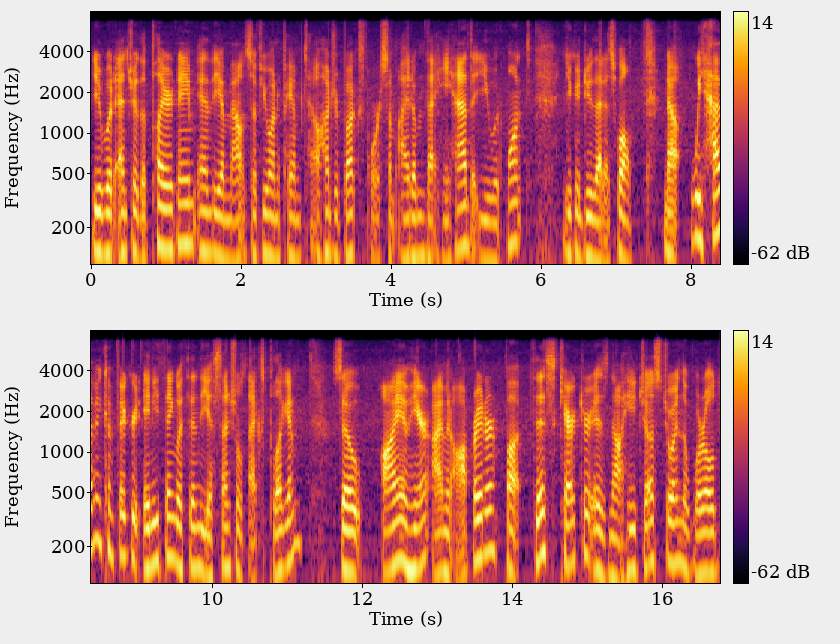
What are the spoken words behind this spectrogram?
you would enter the player name and the amount. So if you want to pay him 100 bucks for some item that he had that you would want, you can do that as well. Now, we haven't configured anything within the Essentials X plugin. So I am here, I'm an operator, but this character is not. He just joined the world.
